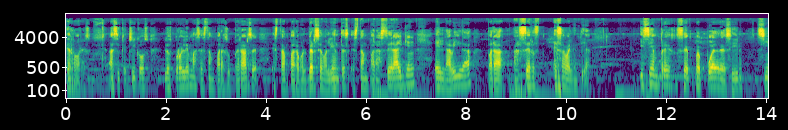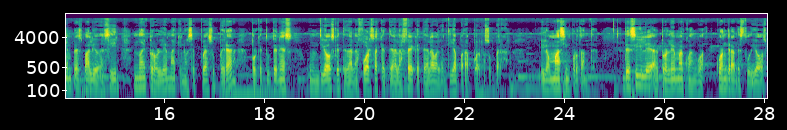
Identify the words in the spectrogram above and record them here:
errores. Así que chicos, los problemas están para superarse, están para volverse valientes, están para ser alguien en la vida, para hacer esa valentía. Y siempre se puede decir, siempre es válido decir, no hay problema que no se pueda superar porque tú tenés un Dios que te da la fuerza, que te da la fe, que te da la valentía para poderlo superar. Y lo más importante, decirle al problema cuán, grande es tu Dios,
